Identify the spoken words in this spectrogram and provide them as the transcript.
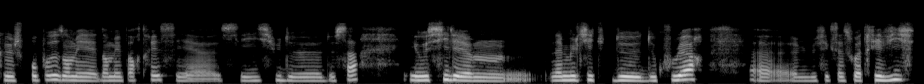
que je propose dans mes, dans mes portraits, c'est euh, issu de, de ça. Et aussi les, hum, la multitude de, de couleurs, euh, le fait que ça soit très vif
